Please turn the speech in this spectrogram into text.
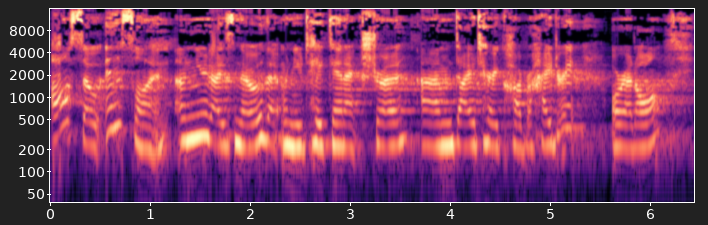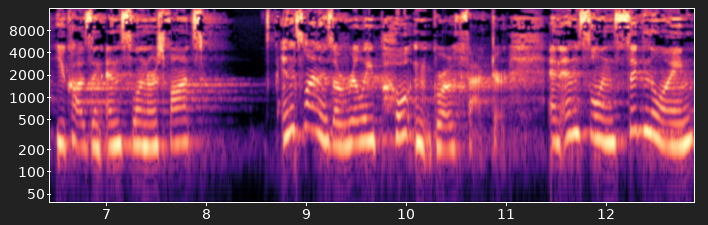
also insulin, and you guys know that when you take in extra um, dietary carbohydrate or at all, you cause an insulin response. Insulin is a really potent growth factor. And insulin signaling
